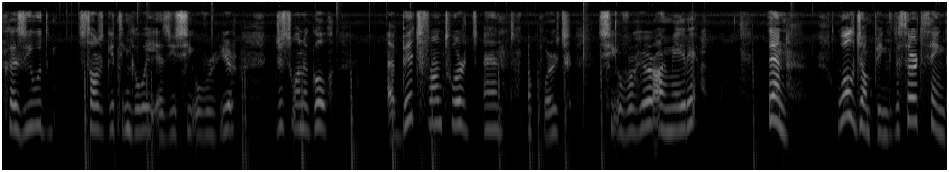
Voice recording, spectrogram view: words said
because you would start getting away as you see over here. Just want to go a bit frontwards and upwards. See over here, I made it. Then, wall jumping, the third thing.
